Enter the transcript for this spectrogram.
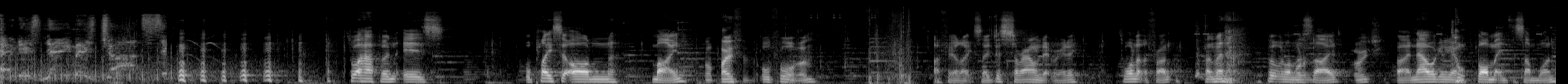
and his name is John C So what happened is we'll place it on mine. Well, both of, all four of them. I feel like so. Just surround it, really. So one at the front, and then put one on the side. Right, now we're going to go bomb it into someone.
